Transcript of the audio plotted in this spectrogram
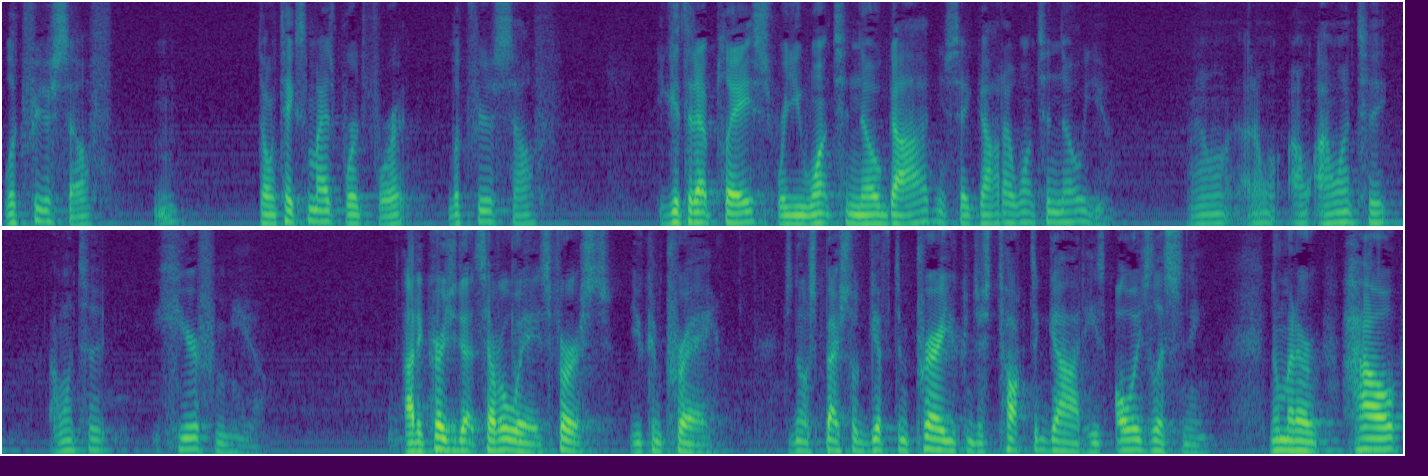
look for yourself. Hmm? Don't take somebody's word for it. Look for yourself. You get to that place where you want to know God, and you say, God, I want to know you. I, don't, I, don't, I, want to, I want to hear from you. I'd encourage you to do that several ways. First, you can pray. There's no special gift in prayer. You can just talk to God. He's always listening. No matter how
